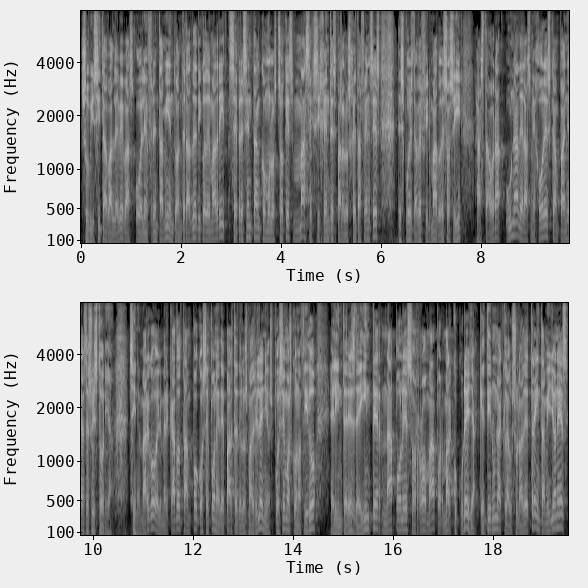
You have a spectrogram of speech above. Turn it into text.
su visita a Valdebebas o el enfrentamiento ante el Atlético de Madrid se presentan como los choques más exigentes para los getafenses después de haber firmado, eso sí, hasta ahora una de las mejores campañas de su historia. Sin embargo, el mercado tampoco se pone de parte de los madrileños, pues hemos conocido el interés de Inter, Nápoles o Roma por Marco Curella, que tiene una cláusula de 30 millones,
